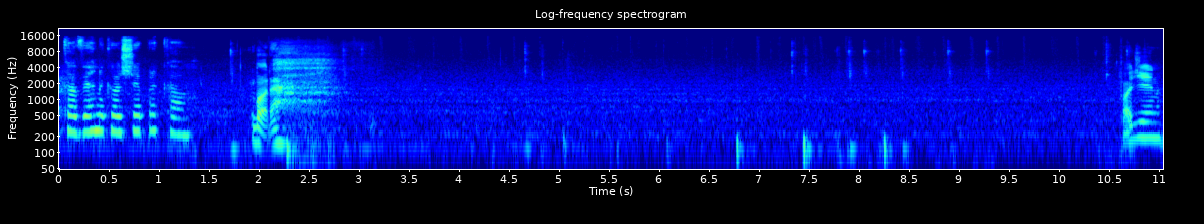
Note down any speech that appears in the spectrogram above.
A caverna que eu achei é pra cá. Bora. Pode ir, né?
